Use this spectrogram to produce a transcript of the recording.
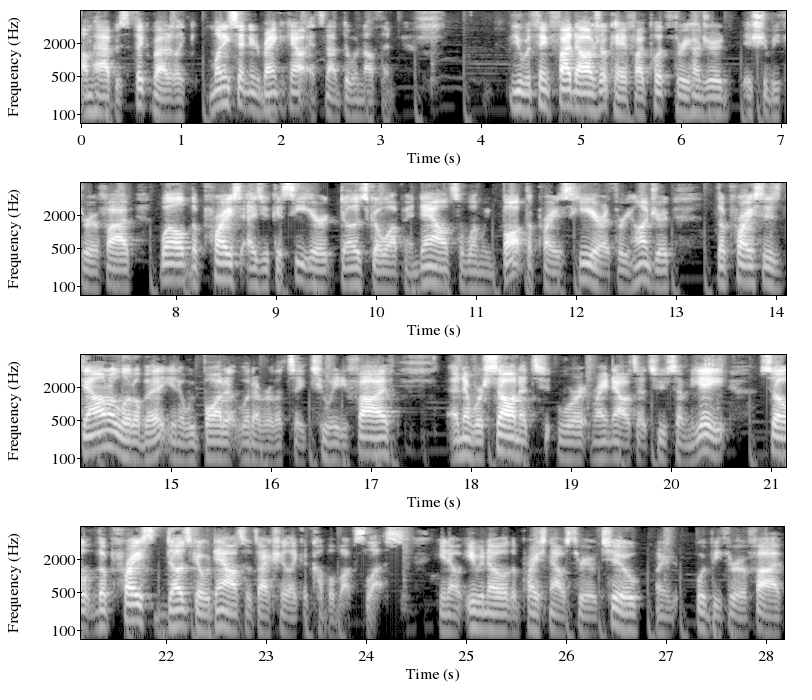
I'm happy. So think about it. Like money sitting in your bank account, it's not doing nothing you would think five dollars. Okay, if I put three hundred, it should be three hundred five. Well, the price, as you can see here, does go up and down. So when we bought the price here at three hundred, the price is down a little bit. You know, we bought it whatever, let's say two eighty five, and then we're selling it. we're right now it's at two seventy eight. So the price does go down. So it's actually like a couple bucks less. You know, even though the price now is 302 when it would be 305,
